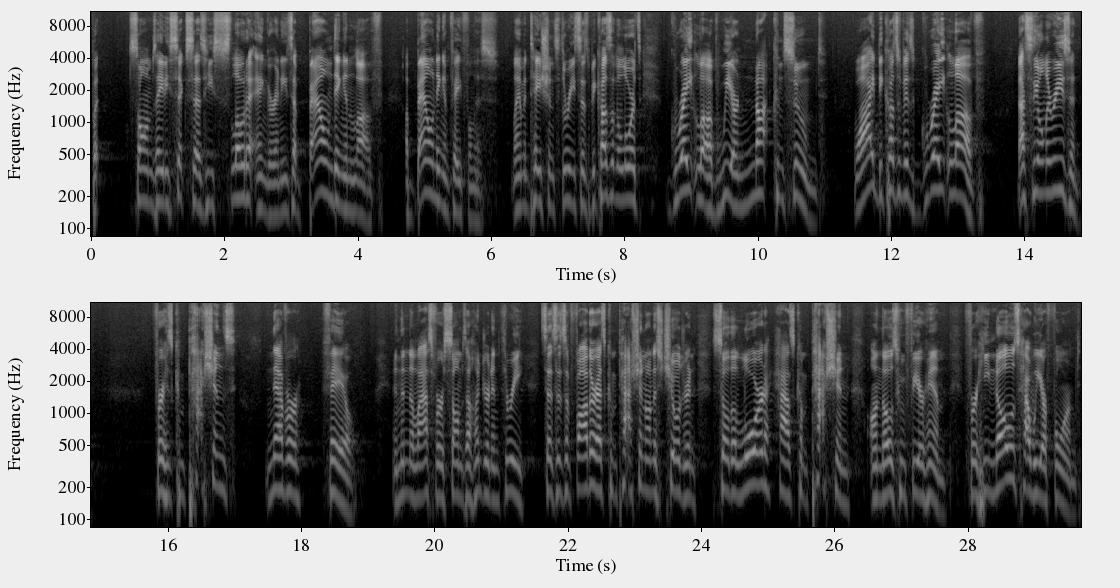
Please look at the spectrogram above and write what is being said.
But Psalms 86 says he's slow to anger and he's abounding in love, abounding in faithfulness. Lamentations 3 says, Because of the Lord's great love, we are not consumed. Why? Because of his great love. That's the only reason. For his compassions never fail. And then the last verse, Psalms 103, says, As a father has compassion on his children, so the Lord has compassion on those who fear him. For he knows how we are formed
